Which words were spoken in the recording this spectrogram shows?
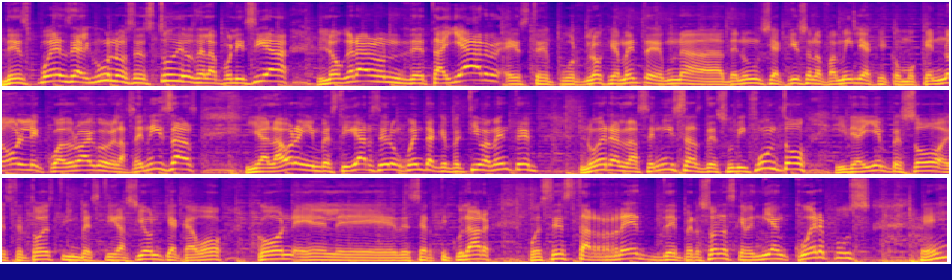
Después de algunos estudios de la policía, lograron detallar, este, por lógicamente una denuncia que hizo la familia que como que no le cuadró algo de las cenizas y a la hora de investigar se dieron cuenta que efectivamente no eran las cenizas de su difunto y de ahí empezó este, toda esta investigación que acabó con el eh, desarticular pues esta red de personas que vendían cuerpos, ¿eh?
